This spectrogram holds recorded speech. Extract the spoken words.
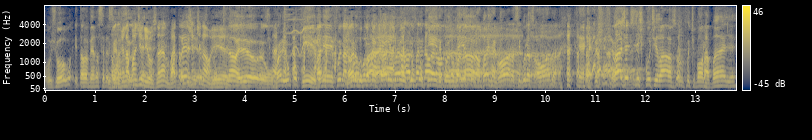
o jogo e estava vendo a seleção. Estava vendo a Band News, né? Não vai trair a, a gente, não. Isso. Não, ele eu, eu variou um pouquinho. Variei, fui na, na hora do comentário, ele me ouviu um pouquinho, depois não, não, eu tô na Band agora, segura essa onda. É. Lá a gente discute lá sobre futebol na Band.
